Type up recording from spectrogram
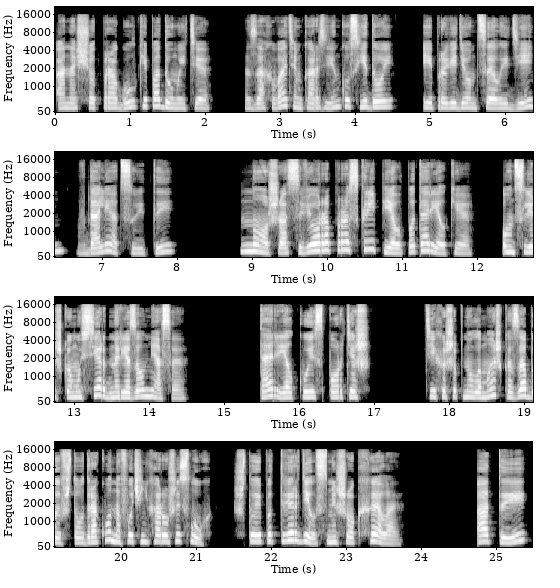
А насчет прогулки подумайте. Захватим корзинку с едой и проведем целый день вдали от суеты. Нож освера проскрипел по тарелке. Он слишком усердно резал мясо. «Тарелку испортишь», — тихо шепнула Машка, забыв, что у драконов очень хороший слух что и подтвердил смешок Хела. «А ты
